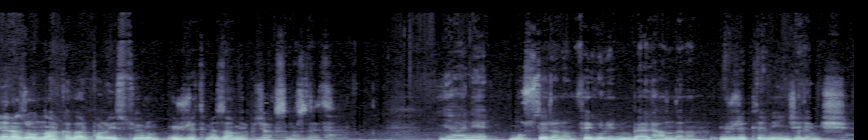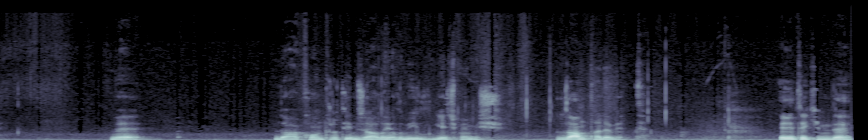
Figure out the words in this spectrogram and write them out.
En az onlar kadar para istiyorum. Ücretime zam yapacaksınız dedi. Yani Mustera'nın, Feguli'nin, Belhanda'nın ücretlerini incelemiş ve daha kontratı imzalayalı bir yıl geçmemiş zam talep etti. Ve nitekim de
